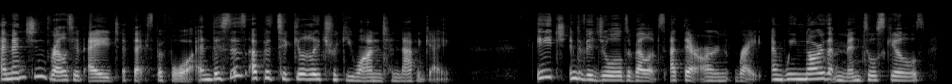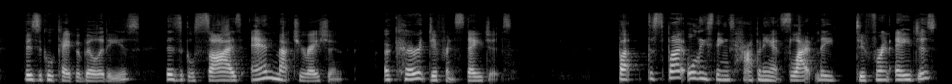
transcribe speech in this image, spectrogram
I mentioned relative age effects before, and this is a particularly tricky one to navigate. Each individual develops at their own rate, and we know that mental skills, physical capabilities, physical size, and maturation occur at different stages. But despite all these things happening at slightly different ages,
